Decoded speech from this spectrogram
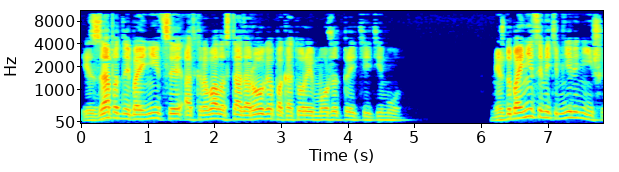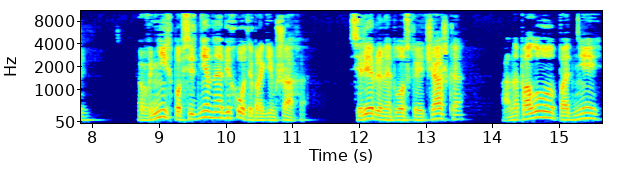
Из западной бойницы открывалась та дорога, по которой может прийти Тимур. Между бойницами темнели ниши. В них повседневный обиход Ибрагим Шаха. Серебряная плоская чашка, а на полу под ней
